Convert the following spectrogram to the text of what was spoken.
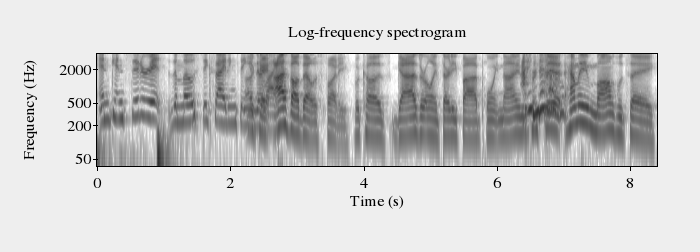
and consider it the most exciting thing in their life. Okay. I thought that was funny because guys are only 35.9%. How many moms would say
